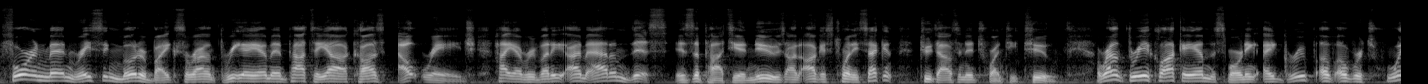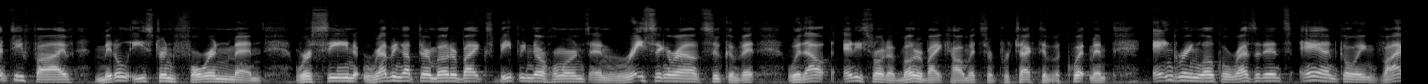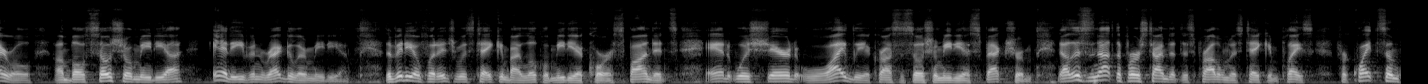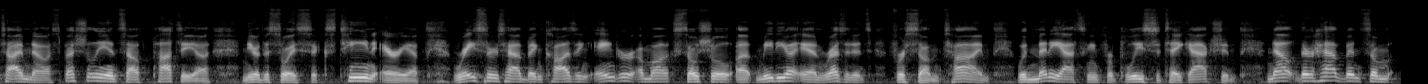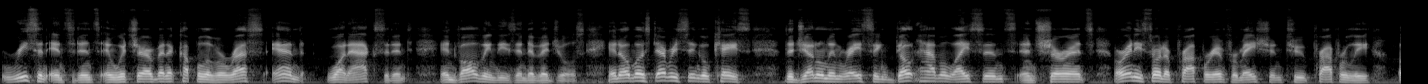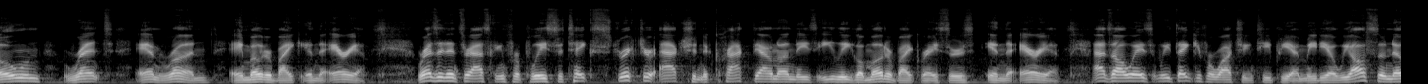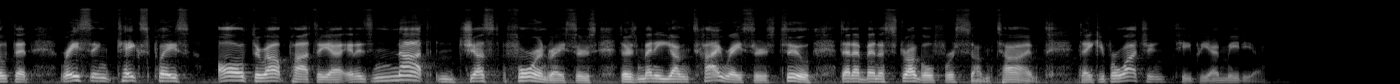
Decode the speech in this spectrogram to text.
Foreign men racing motorbikes around 3 a.m. in Pattaya cause outrage. Hi, everybody. I'm Adam. This is the Pattaya News on August 22nd, 2022. Around 3 o'clock a.m. this morning, a group of over 25 Middle Eastern foreign men were seen revving up their motorbikes, beeping their horns, and racing around Sukhumvit without any sort of motorbike helmets or protective equipment, angering local residents and going viral on both social media and even regular media. The video footage was taken by local media correspondents and was shared widely across the social media spectrum. Now, this is not the first time that this problem has taken place. For quite some time now, especially in South Pattaya near the Soi 16 area, racers have been causing anger amongst social uh, media and residents for some time, with many asking for police to take action. Now, there have been some recent incidents in which there have been a couple of arrests and one accident involving these individuals. In almost every single case, the gentlemen racing don't have a license, insurance, or any sort of proper information to properly own, rent, and run a motorbike in the area. Residents are asking for police to take stricter action to crack down on these illegal motorbike racers in the area. As always, we thank you for watching TPN Media. We also note that racing takes place all throughout Pattaya. And It is not just foreign racers. There's many young Thai racers too that have been a struggle for some time. Thank you for watching TPN Media.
